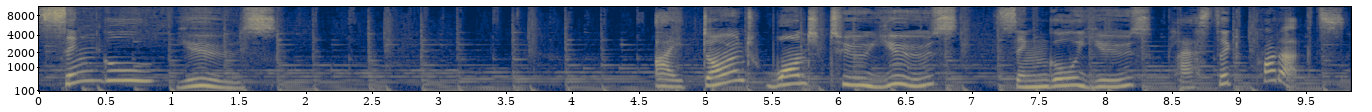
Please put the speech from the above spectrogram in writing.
Single use. I don't want to use single use plastic products.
